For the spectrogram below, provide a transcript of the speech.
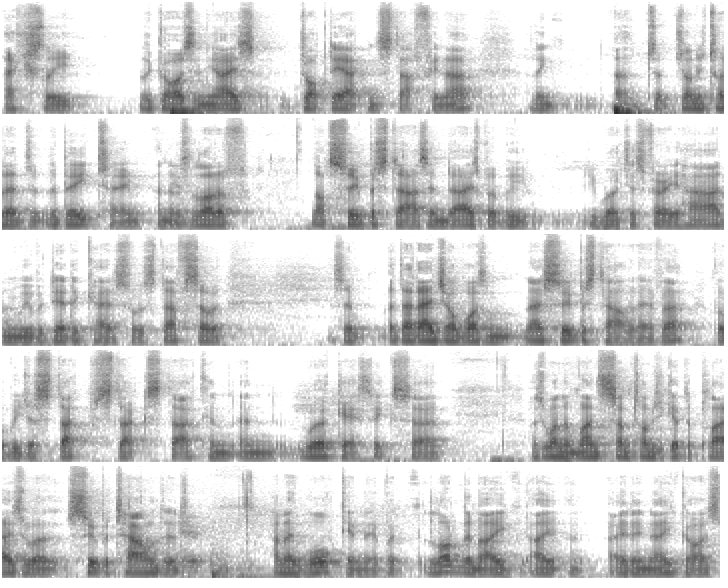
actually the guys in the A's dropped out and stuff. You know, I think uh, Johnny Todd had the B team and there was a lot of not superstars in days, but we he worked us very hard and we were dedicated sort of stuff. So. So at that age, I wasn't no superstar, whatever, but we just stuck, stuck, stuck, and, and work ethic. So I was one of the ones. Sometimes you get the players who are super talented, and they walk in there, but a lot of them, eight, eight, 18, eight guys,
